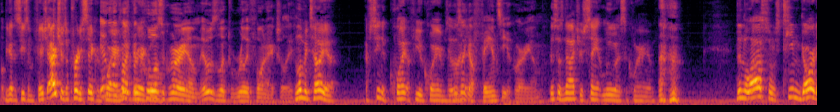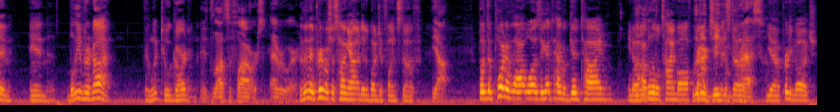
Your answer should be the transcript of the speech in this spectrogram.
They got to see some fish. Actually, it was a pretty sick aquarium. It looked like was the coolest cool. aquarium. It was looked really fun actually. Let me tell you, I've seen a, quite a few aquariums. It was like day. a fancy aquarium. This was not your St. Louis aquarium. then the last one was Team Garden, and believe it or not, they went to a garden. There's lots of flowers everywhere. And then they pretty much just hung out and did a bunch of fun stuff. Yeah. But the point of that was they got to have a good time, you know, Little- have a little time off, little practicing and stuff. decompress. Yeah, pretty much.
